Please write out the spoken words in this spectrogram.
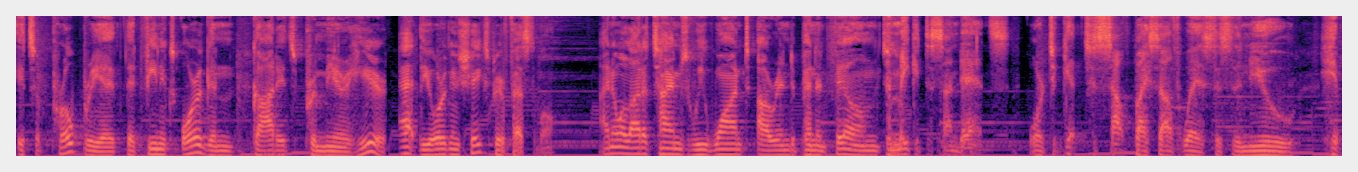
it's appropriate that Phoenix, Oregon got its premiere here at the Oregon Shakespeare Festival. I know a lot of times we want our independent film to make it to Sundance or to get to South by Southwest as the new hip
